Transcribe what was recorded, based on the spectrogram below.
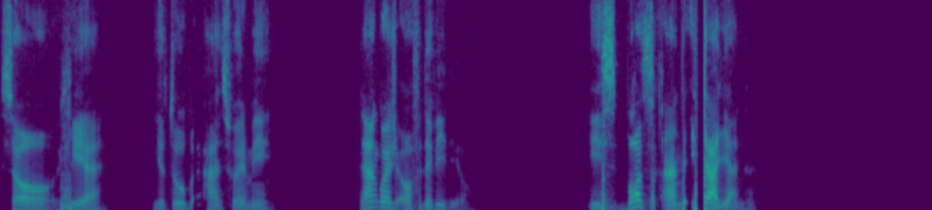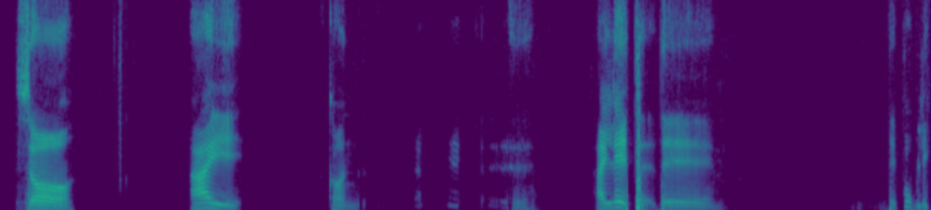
So here youtube answer me. Language of the video is both and italian. So i con uh, i let the the public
